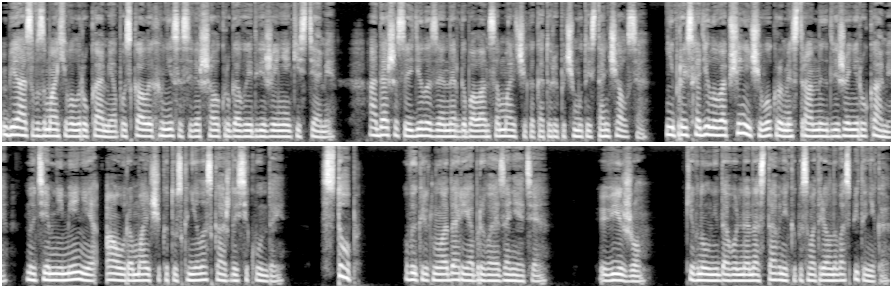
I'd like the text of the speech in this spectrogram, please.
Биас взмахивал руками, опускал их вниз и совершал круговые движения кистями, а Даша следила за энергобалансом мальчика, который почему-то истончался. Не происходило вообще ничего, кроме странных движений руками, но тем не менее аура мальчика тускнела с каждой секундой. «Стоп!» — выкрикнула Дарья, обрывая занятие. «Вижу», — кивнул недовольный наставник и посмотрел на воспитанника.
